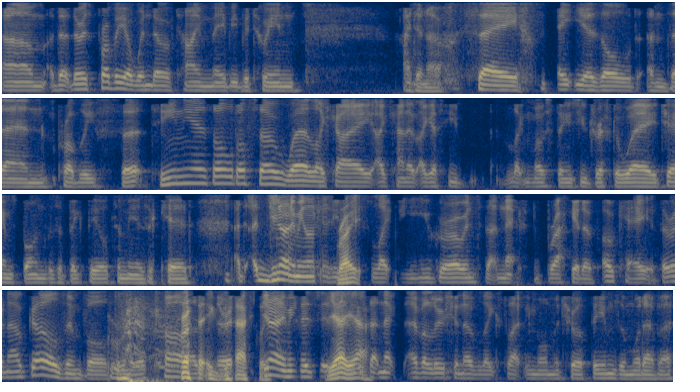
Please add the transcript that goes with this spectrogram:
Um, th- there is probably a window of time maybe between I don't know, say eight years old and then probably 13 years old or so, where like I, I kind of, I guess you, like most things, you drift away. James Bond was a big deal to me as a kid. Uh, Do you know what I mean? Like you Right. slightly, you grow into that next bracket of, okay, there are now girls involved, and there are cars. right, there are- exactly. you know what I mean? It's, it's, Yeah, it's yeah. that next evolution of like slightly more mature themes and whatever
